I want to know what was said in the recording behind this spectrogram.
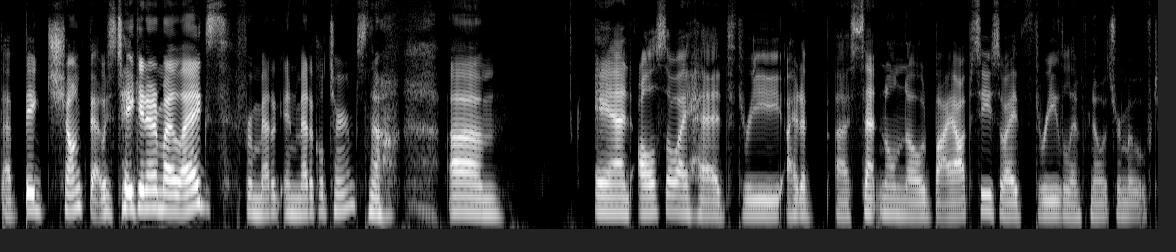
that big chunk that was taken out of my legs from med- in medical terms. No. Um, and also, I had three, I had a, a, sentinel node biopsy. So I had three lymph nodes removed.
